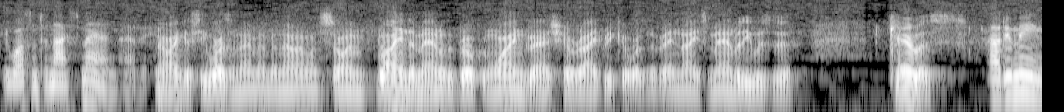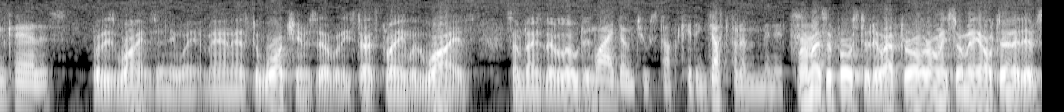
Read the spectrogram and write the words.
He wasn't a nice man, Harry. No, I guess he wasn't. I remember now. I once saw him blind a man with a broken wine glass. You're right. Rico wasn't a very nice man, but he was uh, careless. How do you mean, careless? With his wives, anyway. A man has to watch himself when he starts playing with wives. Sometimes they're loaded. Why don't you stop kidding just for a minute? What am I supposed to do? After all, there are only so many alternatives.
